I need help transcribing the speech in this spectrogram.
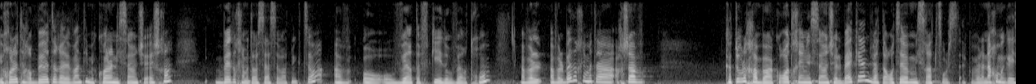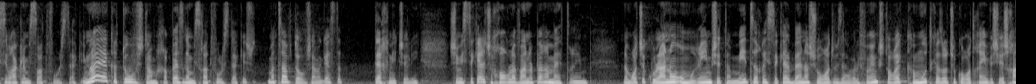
יכול להיות הרבה יותר רלוונטי מכל הניסיון שיש לך, בטח אם אתה עושה הסבת מקצוע, או, או עובר תפקיד או עובר תחום, אבל, אבל בטח אם אתה עכשיו כתוב לך בקורות חיים ניסיון של backend, ואתה רוצה משרת full stack, אבל אנחנו מגייסים רק למשרת full stack. אם לא יהיה כתוב שאתה מחפש גם משרת full stack, יש מצב טוב שהמגייסת הטכנית שלי, שמסתכלת שחור לבן על פרמטרים, למרות שכולנו אומרים שתמיד צריך להסתכל בין השורות וזה, אבל לפעמים כשאתה רואה כמות כזאת של קורות חיים, ושיש לך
